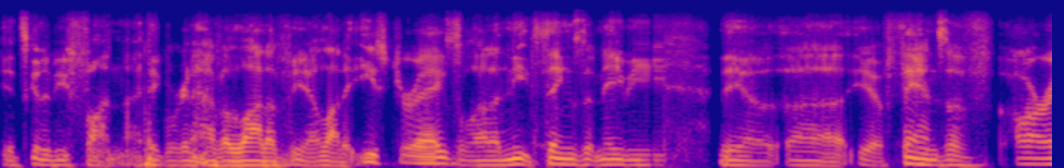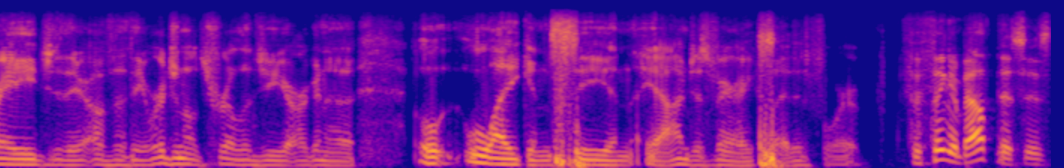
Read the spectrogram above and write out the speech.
it's going to be fun. I think we're going to have a lot of you know a lot of Easter eggs, a lot of neat things that maybe you know uh, you know fans of our age the, of the original trilogy are going to l- like and see. And yeah, I'm just very excited for it. The thing about this is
